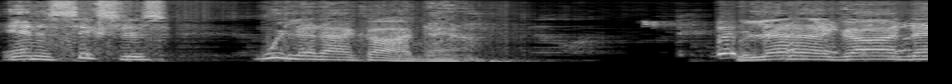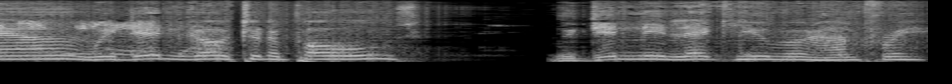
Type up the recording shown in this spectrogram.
in the sixties, we let our guard down. We let our guard down. We didn't go to the polls. We didn't elect Hubert Humphrey.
